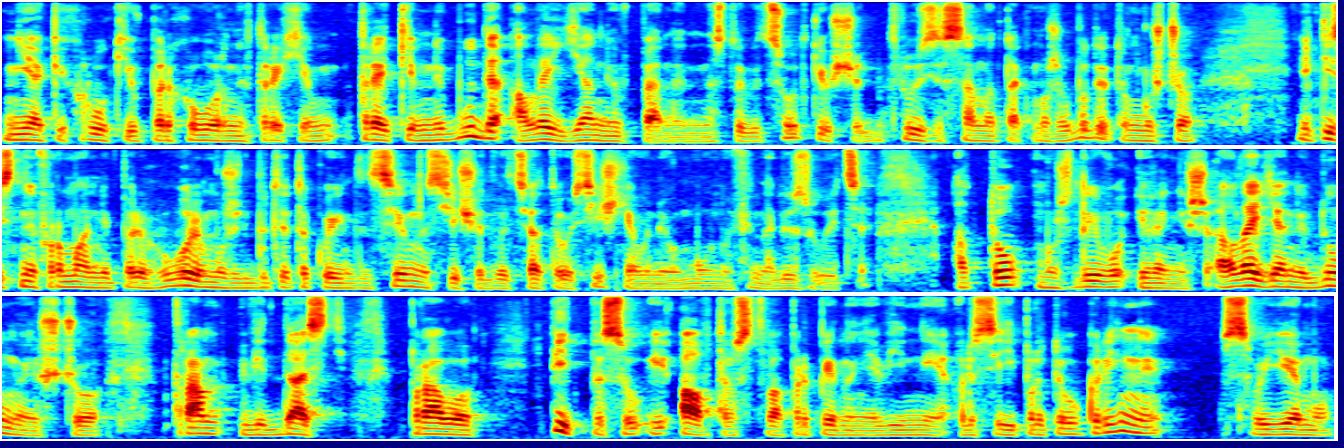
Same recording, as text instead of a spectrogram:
ніяких років переговорних треків, треків не буде, але я не впевнений на 100%, що, друзі, саме так може бути, тому що якісь неформальні переговори можуть бути такої інтенсивності, що 20 січня вони умовно фіналізуються. А то, можливо, і раніше. Але я не думаю, що Трамп віддасть право підпису і авторства припинення війни Росії проти України своєму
